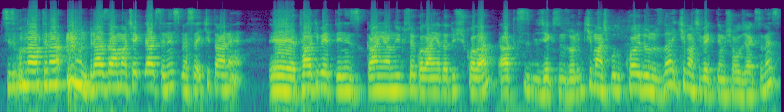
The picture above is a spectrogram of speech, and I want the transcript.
Siz bunun altına biraz daha maç eklerseniz mesela iki tane e, takip ettiğiniz ganyanlı yüksek olan ya da düşük olan artık siz bileceksiniz onu. iki maç bulup koyduğunuzda iki maçı beklemiş olacaksınız.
